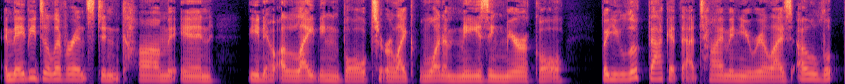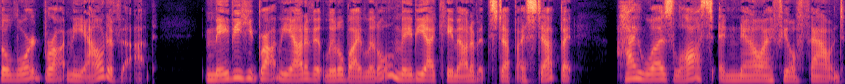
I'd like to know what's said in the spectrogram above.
And maybe deliverance didn't come in, you know, a lightning bolt or like one amazing miracle, but you look back at that time and you realize, oh, look, the Lord brought me out of that. Maybe he brought me out of it little by little. Maybe I came out of it step by step, but I was lost and now I feel found.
